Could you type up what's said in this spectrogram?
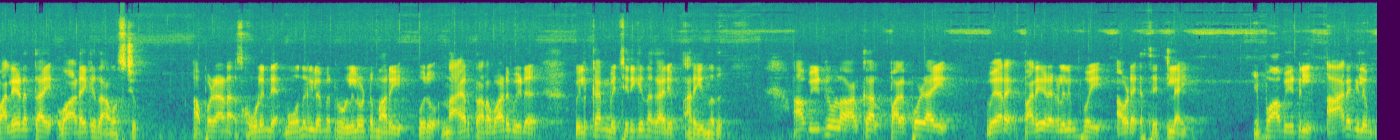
പലയിടത്തായി വാടകയ്ക്ക് താമസിച്ചു. അപ്പോഴാണ് സ്കൂളിന്റെ മൂന്ന് കിലോമീറ്റർ ഉള്ളിലോട്ട് മാറി ഒരു നായർ തറവാട് വീട് വിൽക്കാൻ വെച്ചിരിക്കുന്ന കാര്യം അറിയുന്നത്. ആ വീട്ടിലുള്ള ആൾക്കാർ പലപ്പോഴായി വേറെ പലയിടങ്ങളിലും പോയി അവിടെ സെറ്റിലായി. ഇപ്പോൾ ആ വീട്ടിൽ ആരെങ്കിലും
